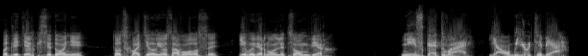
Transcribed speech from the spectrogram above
Подлетев к Сидонии, тот схватил ее за волосы и вывернул лицом вверх. «Низкая тварь! Я убью тебя!»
